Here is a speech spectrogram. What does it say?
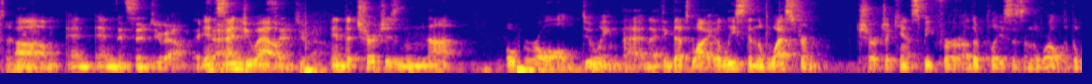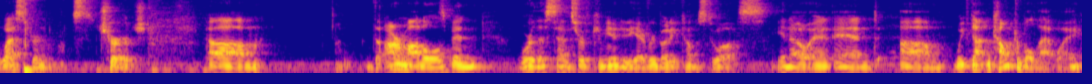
send you Um, and, and, And send you out. and send you out. Send you out. And the church is not overall doing that. And I think that's why, at least in the Western church, I can't speak for other places in the world, but the Western church, um, the, our model has been we're the center of community. Everybody comes to us, you know, and and um, we've gotten comfortable that way.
